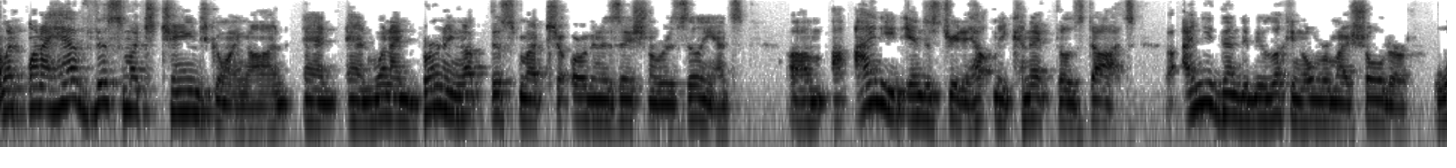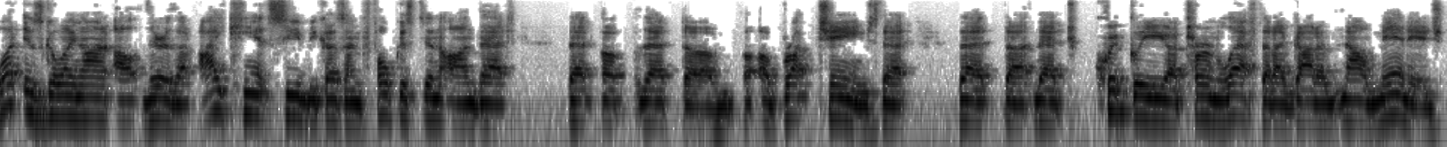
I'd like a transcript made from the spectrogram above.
When, when I have this much change going on and, and when I'm burning up this much organizational resilience, um, I need industry to help me connect those dots. I need them to be looking over my shoulder. What is going on out there that I can't see because I'm focused in on that that uh, that um, abrupt change that that uh, that quickly uh, turn left that I've got to now manage.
